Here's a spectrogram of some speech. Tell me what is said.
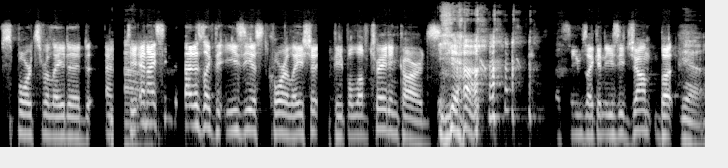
sports related NFT. Yeah. and I see that as like the easiest correlation. People love trading cards. Yeah. That seems like an easy jump, but yeah.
